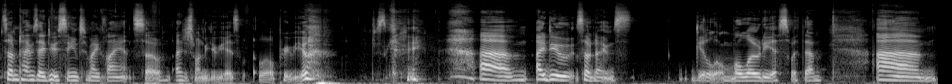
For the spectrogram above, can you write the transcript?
sometimes I do sing to my clients, so I just want to give you guys a little preview. just kidding. Um, I do sometimes get a little melodious with them. Um,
